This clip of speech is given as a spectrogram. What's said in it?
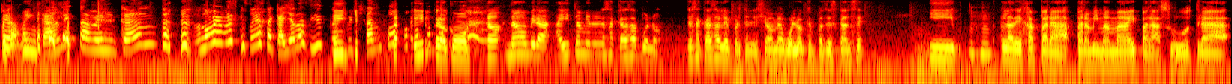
pero me encanta, me encanta. No me ves que estoy hasta callada así Sí, escuchando. ahí, pero como no, no, mira, ahí también en esa casa, bueno, esa casa le perteneció a mi abuelo, que en paz descanse, y la deja para, para mi mamá y para su otra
